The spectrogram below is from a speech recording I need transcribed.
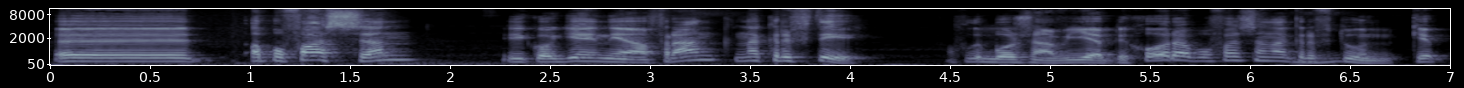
ε, αποφάσισαν η οικογένεια Φρανκ να κρυφτεί. Αφού δεν μπορούσε να βγει από τη χώρα, αποφάσισαν να κρυφτούν. Και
